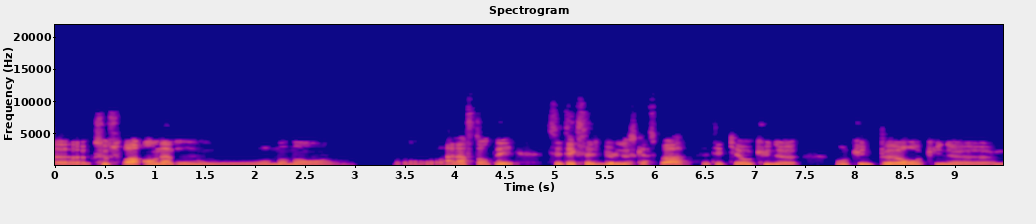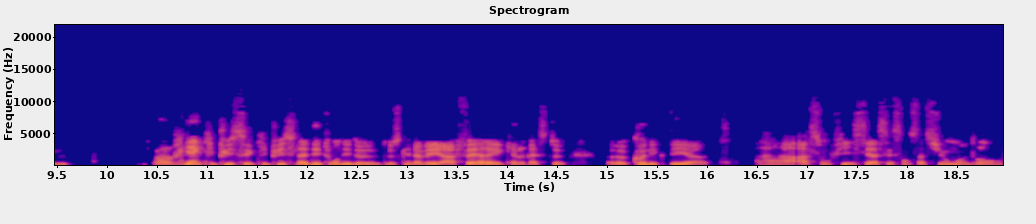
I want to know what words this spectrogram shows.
euh, que ce soit en amont ou au moment à l'instant T c'était que cette bulle ne se casse pas c'était qu'il n'y a aucune aucune peur aucune rien qui puisse qui puisse la détourner de, de ce qu'elle avait à faire et qu'elle reste connectée à, à, son fils et à ses sensations dans,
